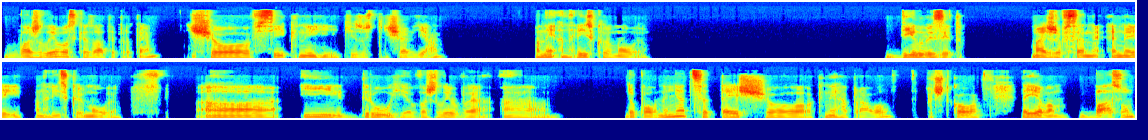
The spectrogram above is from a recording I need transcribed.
Важливо сказати про те, що всі книги, які зустрічав я, вони англійською мовою. Deal with it майже все НРІ англійською мовою. А, І друге важливе а, доповнення це те, що книга правил початкова дає вам базу.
